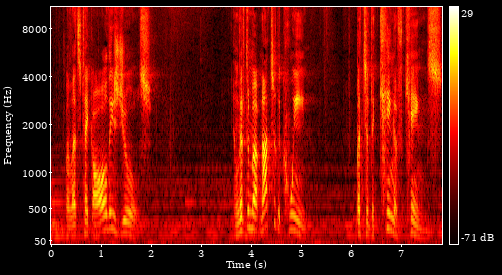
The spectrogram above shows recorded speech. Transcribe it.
But let's take all these jewels and lift them up, not to the queen, but to the King of kings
